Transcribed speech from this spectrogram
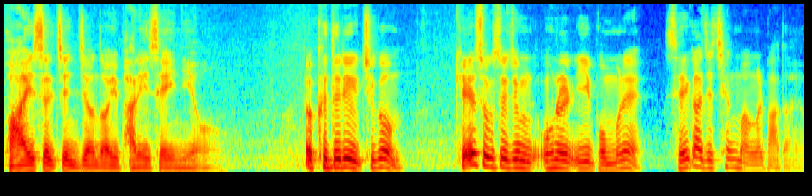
화 있을진저 너희 바리새인이여. 그러니까 그들이 지금 계속해서 지금 오늘 이 본문에 세 가지 책망을 받아요.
